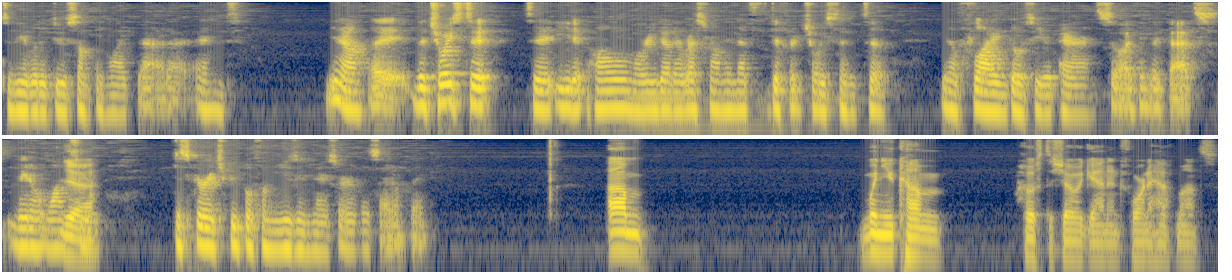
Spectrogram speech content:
to be able to do something like that. Uh, And you know, uh, the choice to to eat at home or eat at a restaurant, I mean, that's a different choice than to you know fly and go see your parents. So I think like that's they don't want Yeah. to discourage people from using their service. I don't think. Um, when you come host the show again in four and a half months,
